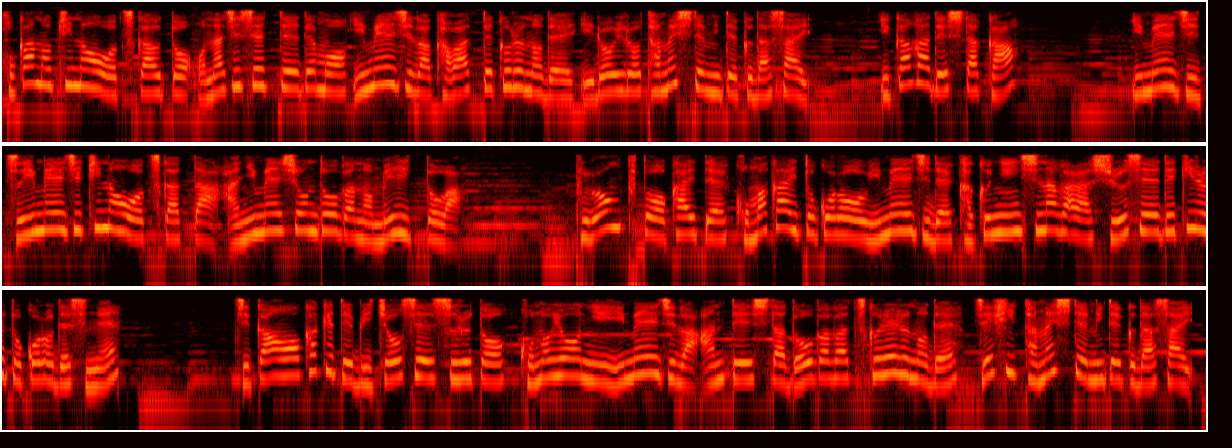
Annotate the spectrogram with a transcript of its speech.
他の機能を使うと同じ設定でもイメージが変わってくるので色々試してみてください。いかがでしたか？イメージ追イメージ機能を使ったアニメーション動画のメリットは、プロンプトを書いて細かいところをイメージで確認しながら修正できるところですね。時間をかけて微調整すると、このようにイメージが安定した動画が作れるので、ぜひ試してみてください。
